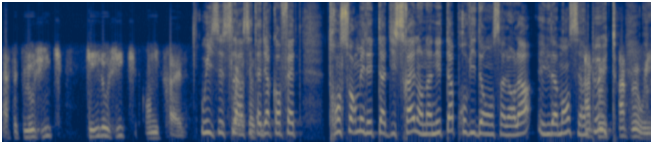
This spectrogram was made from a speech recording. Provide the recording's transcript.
à cette logique qui est illogique en Israël. Oui, c'est cela. C'est-à-dire qu'en fait, transformer l'État d'Israël en un État-providence. Alors là, évidemment, c'est un, peu, Un peu, oui.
